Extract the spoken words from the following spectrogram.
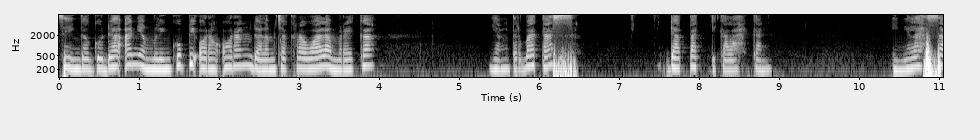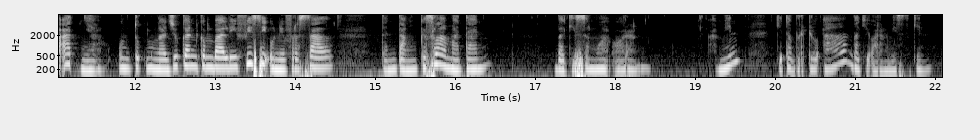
sehingga godaan yang melingkupi orang-orang dalam cakrawala mereka yang terbatas dapat dikalahkan. Inilah saatnya untuk mengajukan kembali visi universal tentang keselamatan bagi semua orang. Amin. Kita berdoa bagi orang miskin.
